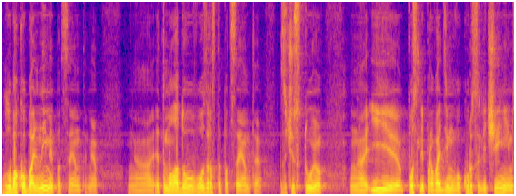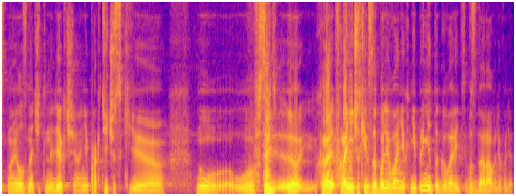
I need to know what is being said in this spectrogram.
глубоко больными пациентами. Э, это молодого возраста пациенты зачастую. И после проводимого курса лечения им становилось значительно легче, они практически ну, в, среди, э, в хронических заболеваниях не принято говорить, выздоравливали,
